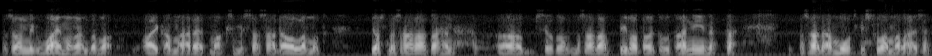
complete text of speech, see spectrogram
No se on niin kuin vaimon antama aikamäärä, että maksimissaan saada olla, mutta jos me saadaan tähän, äh, siltä, että me saadaan pilotoitua tai niin, että me saadaan muutkin suomalaiset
